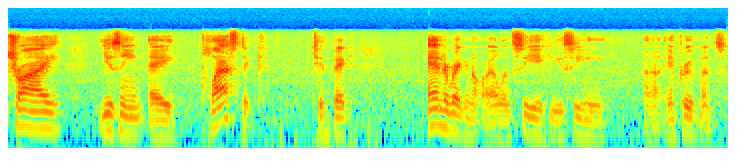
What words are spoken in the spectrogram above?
try using a plastic toothpick and oregano oil and see if you see uh, improvements.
